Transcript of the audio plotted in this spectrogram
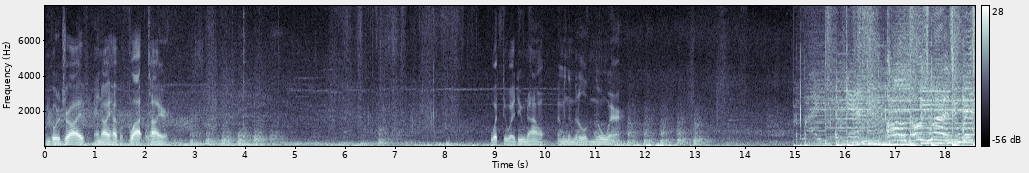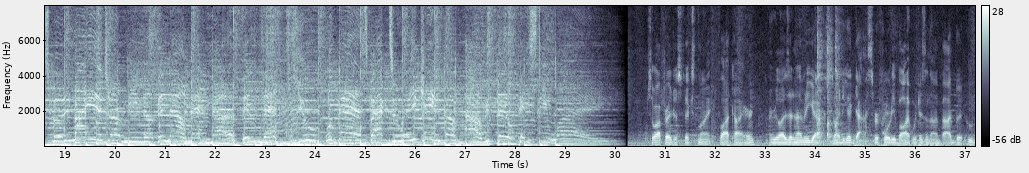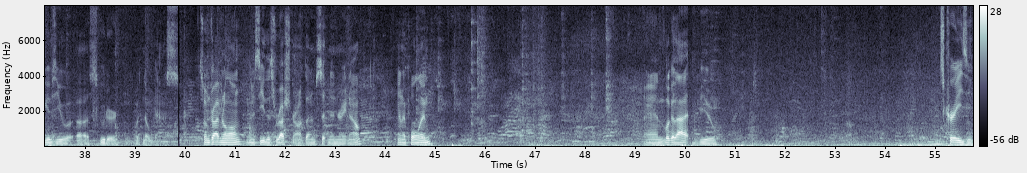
and go to drive and I have a flat tire. What do I do now? I'm in the middle of nowhere. So after I just fixed my flat tire, I realized I didn't have any gas. So I had to get gas for 40 baht, which isn't that bad, but who gives you a scooter with no gas? So I'm driving along, I'm gonna see this restaurant that I'm sitting in right now, and I pull in. And look at that view. It's crazy.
